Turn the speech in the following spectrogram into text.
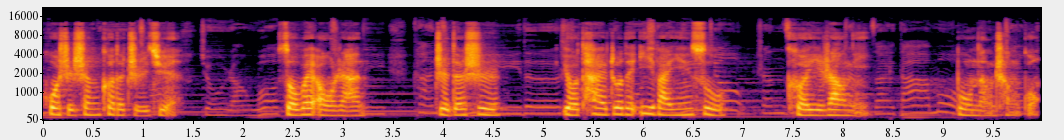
或是深刻的直觉。所谓偶然，指的是有太多的意外因素，可以让你不能成功。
